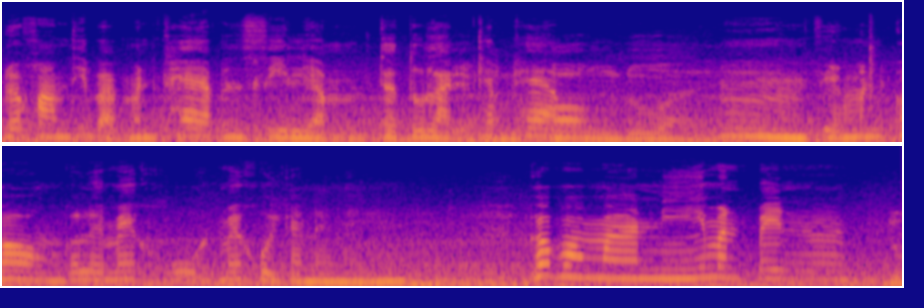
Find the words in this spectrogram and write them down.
ด้วยความที่แบบมันแคบเป็นสี่เหลี่ยมจัตุรัสแคบๆกล้องด้วยอืม เสียงมันกล้องก็เลยไม่คุยไม่คุยกันในนี้ก็ประมาณนี้มันเป็นดู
